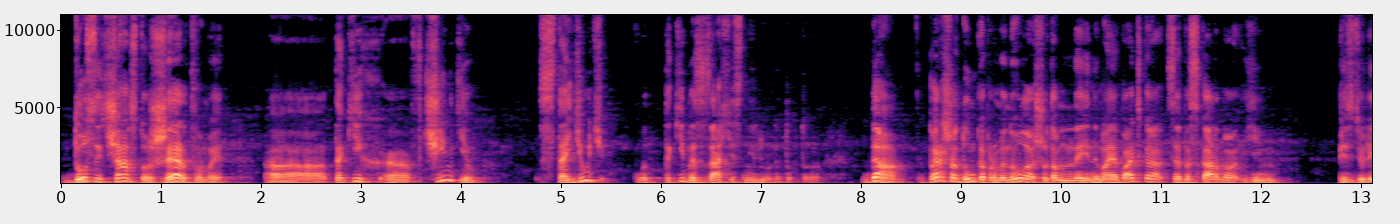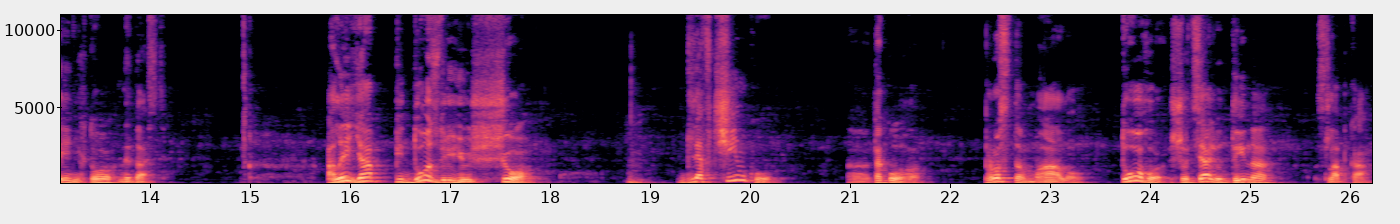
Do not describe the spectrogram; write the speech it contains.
досить часто жертвами а, таких а, вчинків стають от такі беззахисні люди? Тобто, да, перша думка проминула, що там в неї немає батька, це безкарно, їм піздюлей ніхто не дасть. Але я підозрюю, що для вчинку а, такого просто мало того, що ця людина слабка.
